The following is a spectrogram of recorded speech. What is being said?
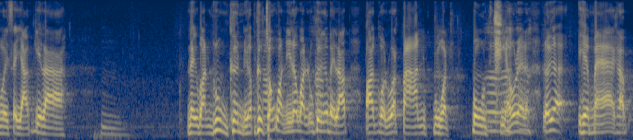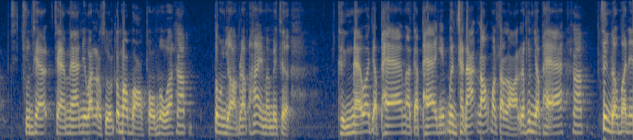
มวยสยามกีฬาในวันรุ่งขึ้นนะครับคือครับชกวันนี้แล้ววันรุ่งขึ้นก็ไปรับ ปรากฏว่าตานี่ปวด ปูดเออเขียวเลยนะแล้วก็เฮียแม้ครับชุนแชร์แชร์แม้นี่วัดหลักสวนก็มาบอกผมบอกว่าครับ ต้องยอมรับให้มันไปเถอะ ถึงแม้ว่าจะแพ้มาแต่แพ้อย่างนี้มันชนะน็อกมาตลอดแล้วเพิ่งจะแพ้ครับ ซึ่งเราไม่ได้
